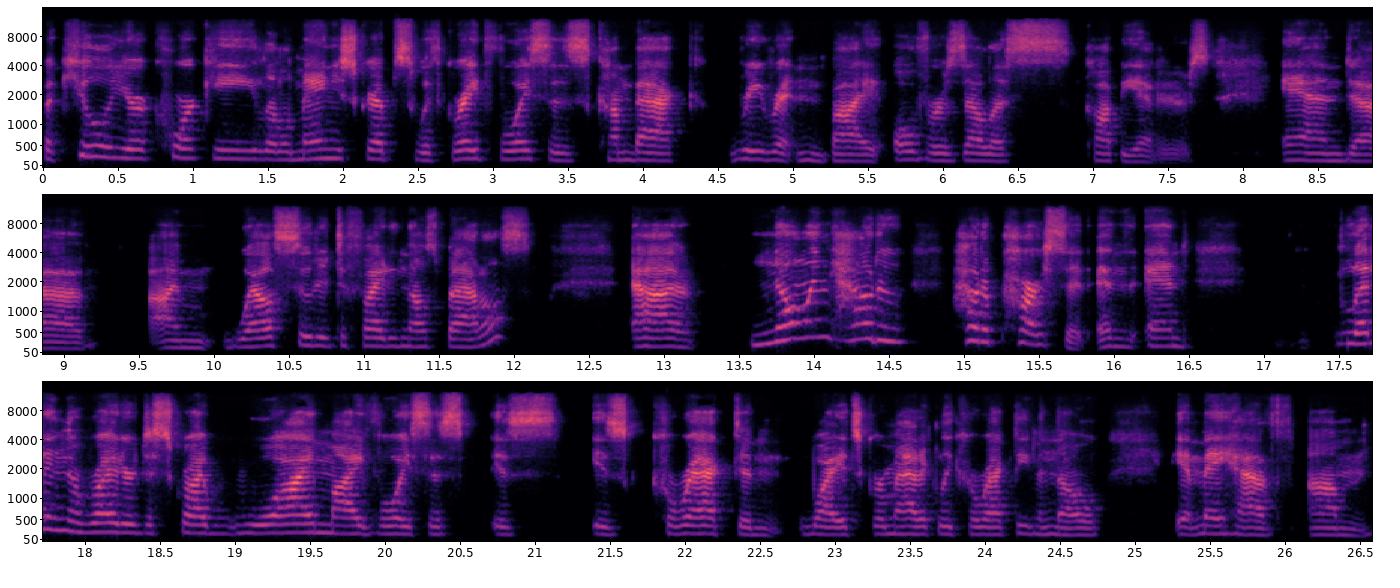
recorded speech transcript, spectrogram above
peculiar, quirky little manuscripts with great voices come back rewritten by overzealous copy editors. And uh, I'm well suited to fighting those battles. Uh, knowing how to how to parse it and and letting the writer describe why my voice is is is correct and why it's grammatically correct, even though it may have um,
